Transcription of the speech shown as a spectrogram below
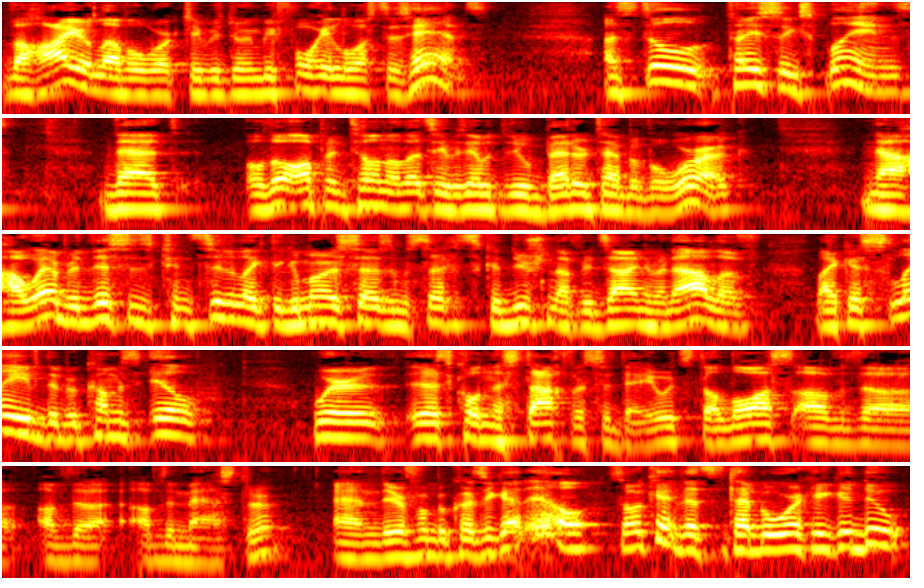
the higher level work he was doing before he lost his hands. And still, Taisus explains that although up until now, let's say he was able to do better type of a work, now, however, this is considered like the Gemara says in Masechet Kedushin Afidzayin and Aleph, like a slave that becomes ill where that's called nestachvas It's the loss of the of the of the master, and therefore because he got ill, so okay, that's the type of work he could do.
